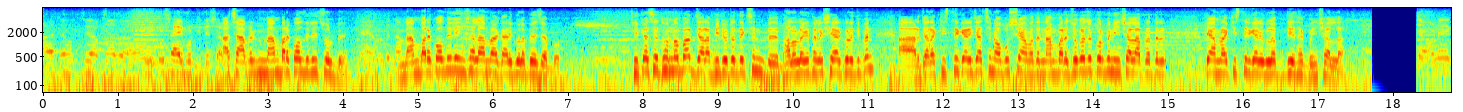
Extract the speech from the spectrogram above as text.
আর এটা হচ্ছে আপনার মিরপুর শাহী মসজিদের সামনে। আচ্ছা আপনার নাম্বার কল দিলেই চলবে। হ্যাঁ আমাদের নাম্বারে কল দিলে ইনশাল্লাহ আমরা গাড়িগুলো পেয়ে যাব। ঠিক আছে ধন্যবাদ। যারা ভিডিওটা দেখছেন ভালো লাগে তাহলে শেয়ার করে দিবেন। আর যারা কিস্তির গাড়ি যাচ্ছেন অবশ্যই আমাদের নাম্বারে যোগাযোগ করবেন। ইনশাল্লাহ আপনাদেরকে আমরা কিস্তির গাড়িগুলো দিয়ে থাকব ইনশাল্লাহ। অনেক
